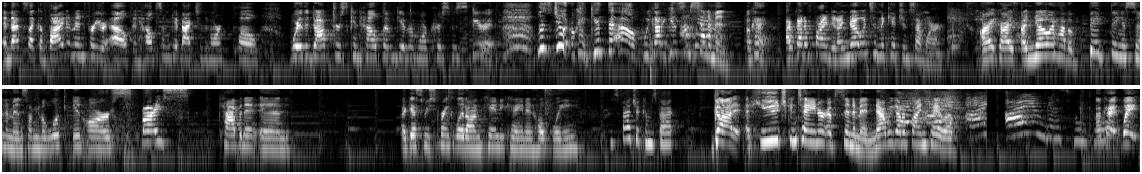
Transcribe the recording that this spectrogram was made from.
and that's like a vitamin for your elf. It helps him get back to the North Pole, where the doctors can help him give him more Christmas spirit. Let's do it. Okay, get the elf. We got to get some cinnamon. Okay, I've got to find it. I know it's in the kitchen somewhere. All right, guys, I know I have a big thing of cinnamon, so I'm going to look in our spice cabinet, and I guess we sprinkle it on candy cane, and hopefully his magic comes back. Got it. A huge container of cinnamon. Now we got to find Caleb. I, I am gonna sprinkle. Okay, wait.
